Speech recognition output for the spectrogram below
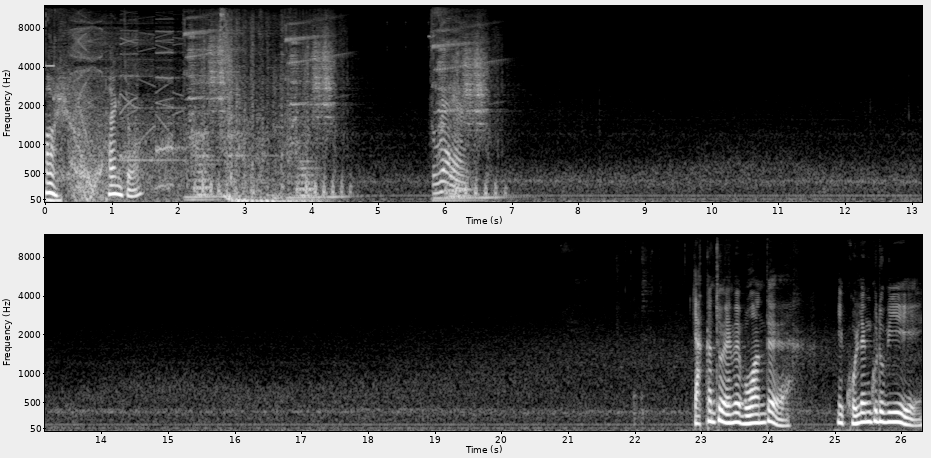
아휴, 다행이죠. 약간 좀 애매모호한데, 이 골렘 그룹이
